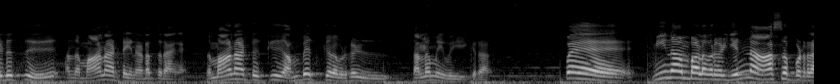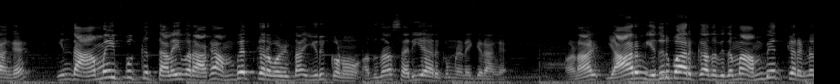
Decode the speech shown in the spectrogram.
எடுத்து அந்த மாநாட்டை நடத்துகிறாங்க அந்த மாநாட்டுக்கு அம்பேத்கர் அவர்கள் தலைமை வகிக்கிறார். இப்போ மீனாம்பாள் அவர்கள் என்ன ஆசைப்படுறாங்க? இந்த அமைப்புக்கு தலைவராக அம்பேத்கர் அவர்கள் தான் இருக்கணும். அதுதான் சரியா இருக்கும்னு நினைக்கிறாங்க. ஆனால் யாரும் எதிர்பார்க்காத விதமா அம்பேத்கர் என்ன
